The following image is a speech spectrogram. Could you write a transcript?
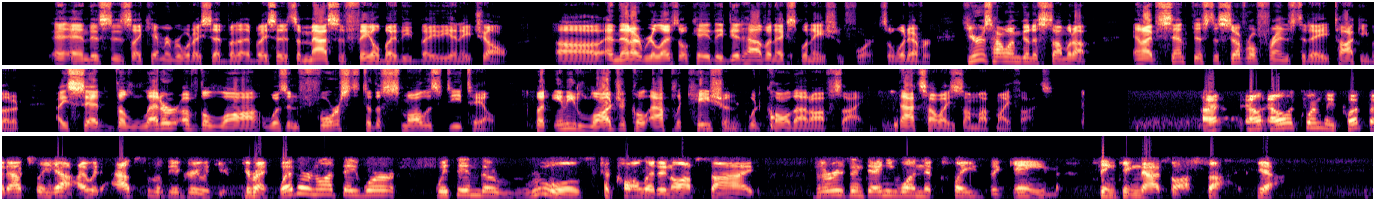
a- and this is I can't remember what I said, but I, but I said it's a massive fail by the by the NHL. Uh, and then I realized, okay, they did have an explanation for it. So whatever. Here's how I'm going to sum it up. And I've sent this to several friends today talking about it. I said the letter of the law was enforced to the smallest detail, but any logical application would call that offside. That's how I sum up my thoughts. Uh, elo- eloquently put, but actually, yeah, I would absolutely agree with you. You're right. Whether or not they were within the rules to call it an offside, there isn't anyone that plays the game thinking that's offside. Yeah.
